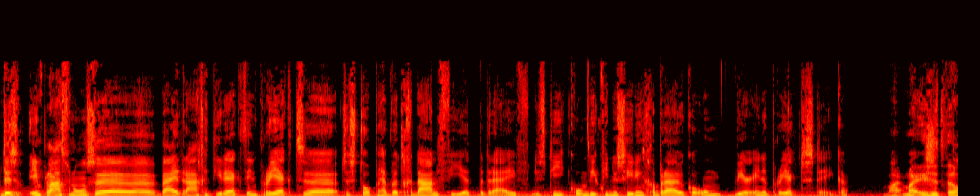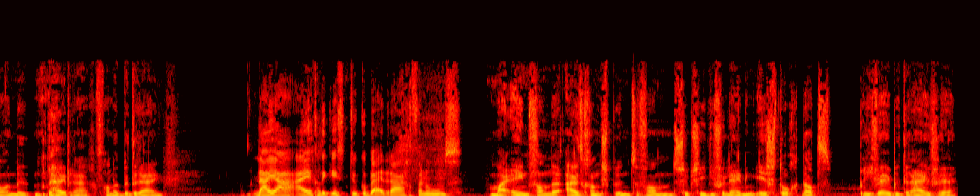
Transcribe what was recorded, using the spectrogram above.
Dus in plaats van onze eh, bijdrage direct in het project eh, te stoppen... hebben we het gedaan via het bedrijf. Dus die kon die financiering gebruiken om weer in het project te steken. Maar, maar is het wel een bijdrage van het bedrijf? Nou ja, eigenlijk is het natuurlijk een bijdrage van ons. Maar een van de uitgangspunten van subsidieverlening is toch dat privébedrijven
